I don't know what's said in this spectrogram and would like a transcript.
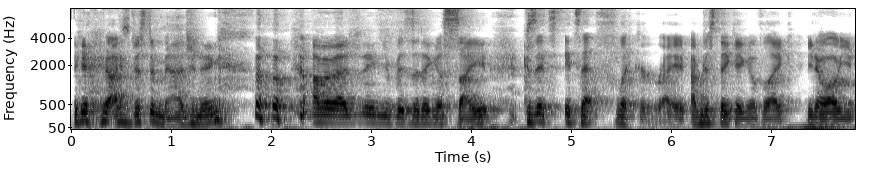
Yeah, I'm just imagining. I'm imagining you visiting a site because it's it's that flicker, right? I'm just thinking of like you know, oh, you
